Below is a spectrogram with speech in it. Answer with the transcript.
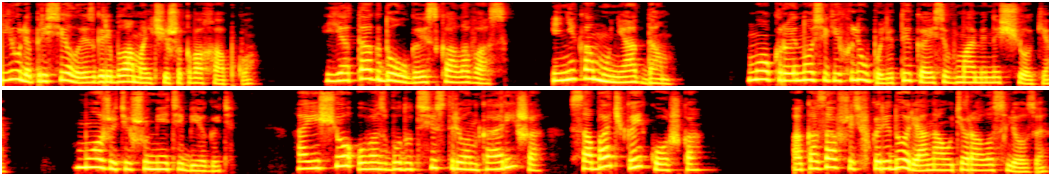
Юля присела и сгребла мальчишек в охапку. «Я так долго искала вас. И никому не отдам». Мокрые носики хлюпали, тыкаясь в мамины щеки. «Можете шуметь и бегать. А еще у вас будут сестренка Ариша, собачка и кошка». Оказавшись в коридоре, она утирала слезы.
